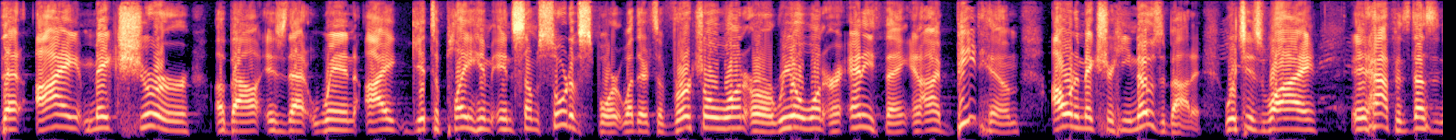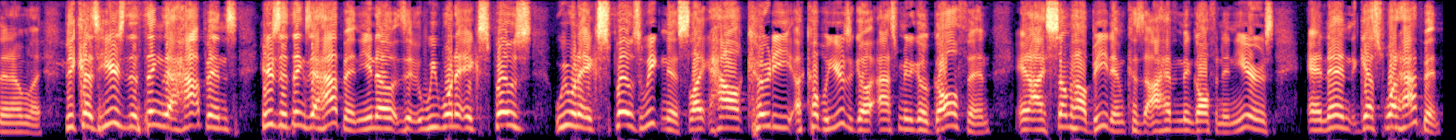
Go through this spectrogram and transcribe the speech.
that I make sure about is that when I get to play him in some sort of sport, whether it's a virtual one or a real one or anything, and I beat him, I want to make sure he knows about it, which is why it happens, doesn't it, Emily? Because here's the thing that happens. Here's the things that happen. You know, we want to expose. We want to expose weakness, like how Cody a couple years ago asked me to go golfing, and I somehow beat him because I haven't been golfing in years. And then guess what happened?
